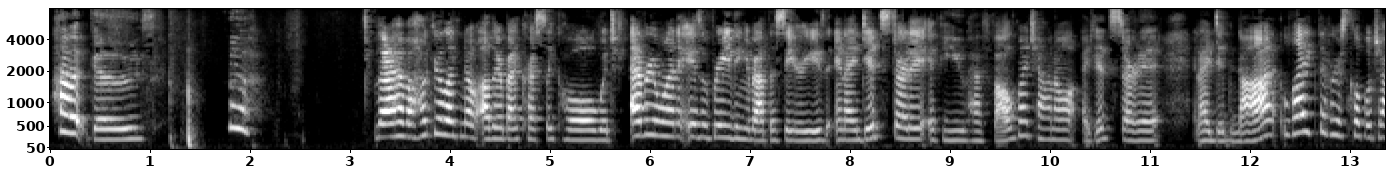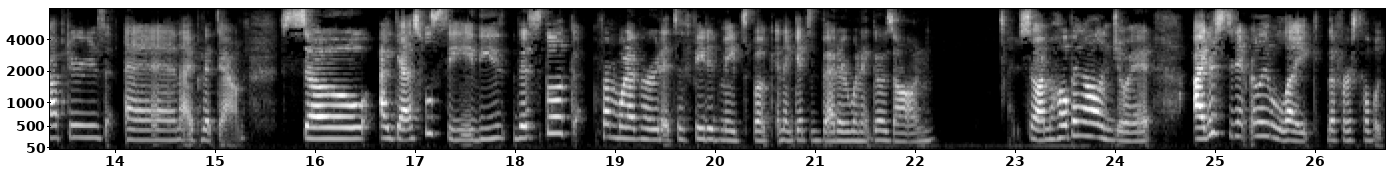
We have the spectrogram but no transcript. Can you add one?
how it goes. Then I have A Hunger Like No Other by Kresley Cole, which everyone is raving about the series, and I did start it. If you have followed my channel, I did start it, and I did not like the first couple chapters, and I put it down. So I guess we'll see. These, this book, from what I've heard, it's a fated Mates book, and it gets better when it goes on. So I'm hoping I'll enjoy it. I just didn't really like the first couple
